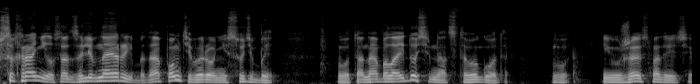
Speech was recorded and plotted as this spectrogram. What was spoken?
сохранилась от заливная рыба, да, помните в иронии судьбы? Вот, она была и до 17 года. Вот. И уже, смотрите,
